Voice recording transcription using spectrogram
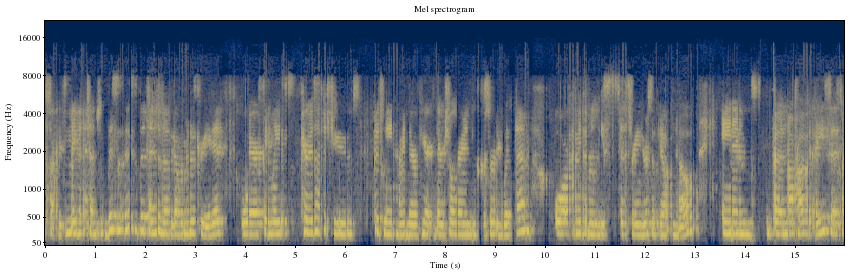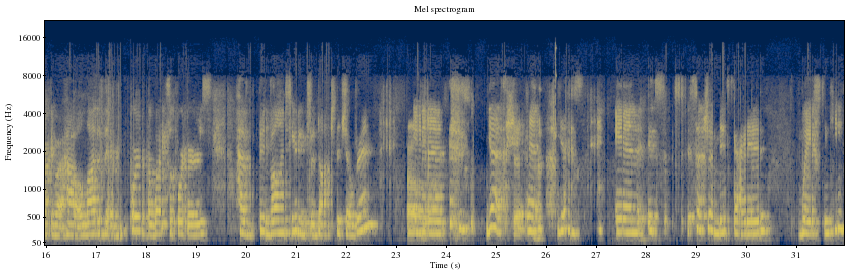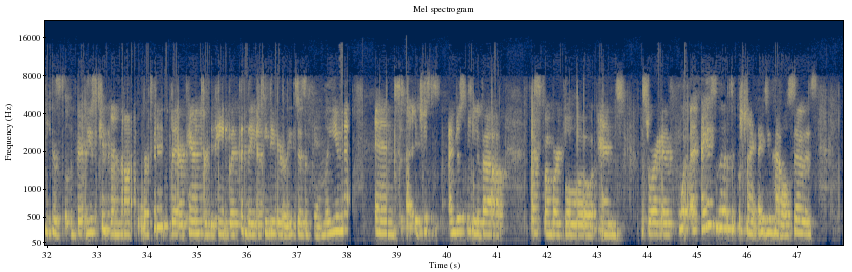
sorry, it's not even a tension. This is this is the tension that the government has created where families parents have to choose between having their their children incarcerated with them or having them released to strangers that they don't know. And the nonprofit RAICES talked about how a lot of their white supporters have been volunteering to adopt the children. Oh. And yes, and, yes, and it's, it's such a misguided way of thinking because these kids are not orphaned. Their parents are detained with them. They just need to be released as a family unit. And uh, it's just, I'm just thinking about Esteban Bartola and the story of what I guess the question I, I do have also is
